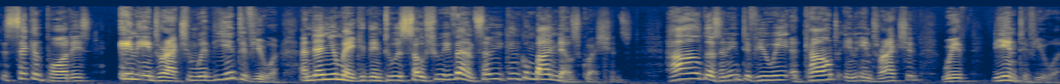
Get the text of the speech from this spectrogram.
The second part is in interaction with the interviewer. And then you make it into a social event. So you can combine those questions. How does an interviewee account in interaction with the interviewer?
